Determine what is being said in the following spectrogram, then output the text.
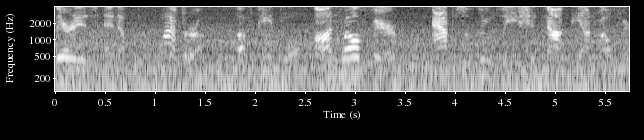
there is an, a plethora of people on welfare who absolutely should not be on welfare.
